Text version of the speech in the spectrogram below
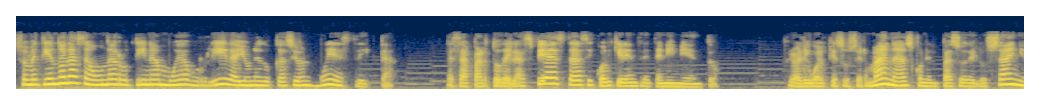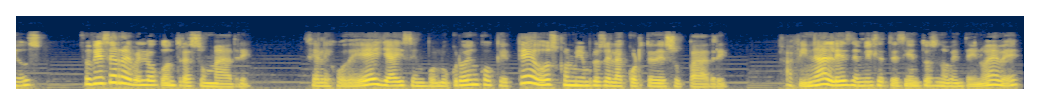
sometiéndolas a una rutina muy aburrida y una educación muy estricta. Las apartó de las fiestas y cualquier entretenimiento. Pero al igual que sus hermanas, con el paso de los años, Sofía se rebeló contra su madre. Se alejó de ella y se involucró en coqueteos con miembros de la corte de su padre. A finales de 1799,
